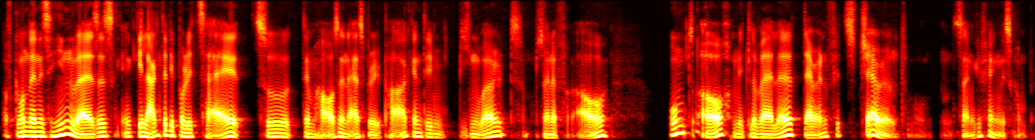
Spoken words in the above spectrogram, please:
Aufgrund eines Hinweises gelangte die Polizei zu dem Haus in Asbury Park, in dem Biegenwald, seine Frau und auch mittlerweile Darren Fitzgerald wohnten, sein Gefängniskumpel.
